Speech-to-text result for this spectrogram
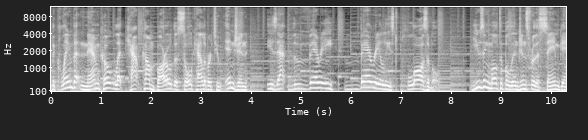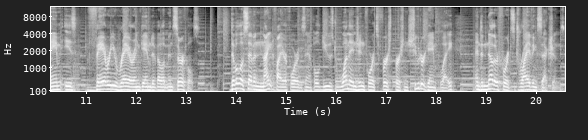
the claim that Namco let Capcom borrow the Soul Calibur 2 engine is at the very, very least plausible. Using multiple engines for the same game is very rare in game development circles. 007 Nightfire, for example, used one engine for its first person shooter gameplay and another for its driving sections.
